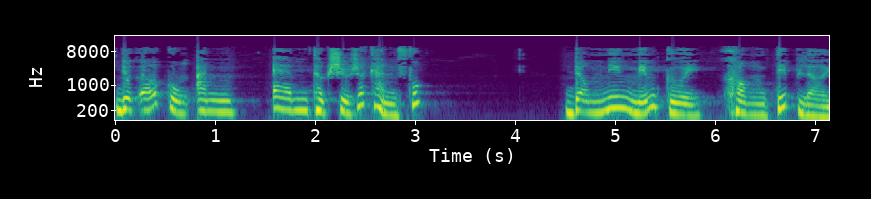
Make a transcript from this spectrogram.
Được ở cùng anh, em thật sự rất hạnh phúc. Đồng niên mỉm cười, không tiếp lời.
